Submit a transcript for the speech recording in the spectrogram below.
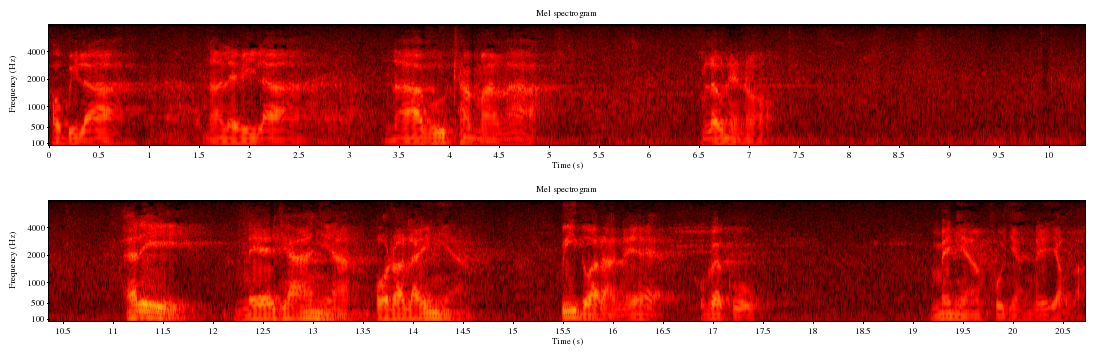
ဟုတ်ပြီလားနားလည်ပြီလားနာဘူးထမှန်လားမလုံးနဲ့တော့အဲ့ဒီနေချာညာဘော်ဒလိုင်းညာပြီးသွားတာနဲ့ဟိုဘက်ကို မဲ့ညာဖူညာနဲ့ရောက်တာ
